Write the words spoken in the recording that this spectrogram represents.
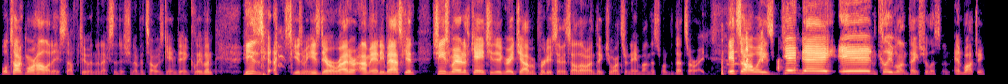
We'll talk more holiday stuff too in the next edition of It's Always Game Day in Cleveland. He's, excuse me, he's Daryl Ruiter. I'm Andy Baskin. She's Meredith Kane. She did a great job of producing this, although I don't think she wants her name on this one, but that's all right. It's always game day in Cleveland. Thanks for listening and watching.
